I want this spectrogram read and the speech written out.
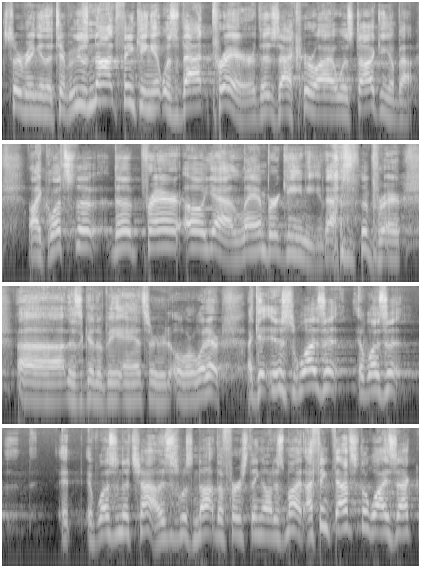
serving in the temple. He was not thinking it was that prayer that Zechariah was talking about. Like, what's the, the prayer? Oh, yeah, Lamborghini. That's the prayer uh, that's going to be answered or whatever. Like, it just wasn't, it wasn't it, it, wasn't a child. This was not the first thing on his mind. I think that's, the why Zach,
